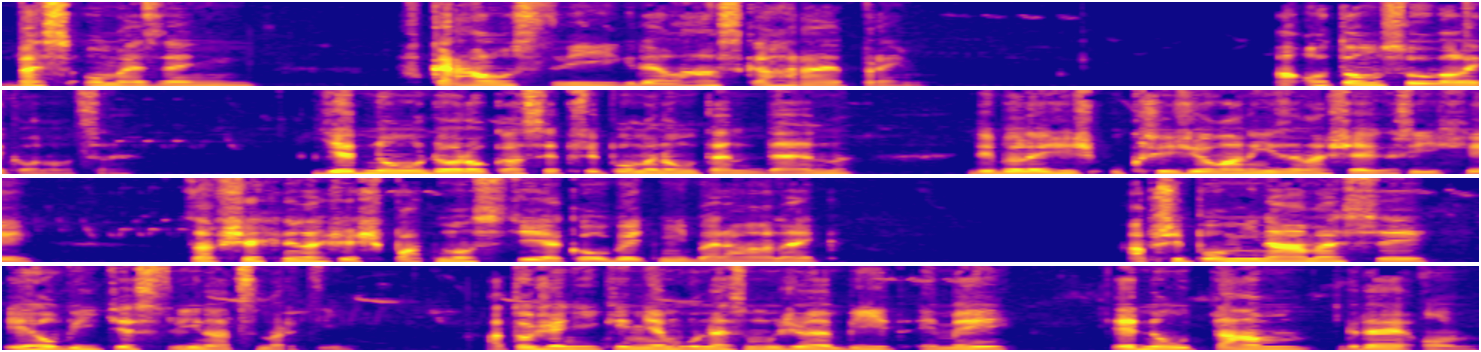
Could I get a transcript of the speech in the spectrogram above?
bez omezení, v království, kde láska hraje prim. A o tom jsou Velikonoce. Jednou do roka si připomenou ten den, kdy byl Ježíš ukřižovaný za naše hříchy, za všechny naše špatnosti jako obětní beránek a připomínáme si jeho vítězství nad smrtí. A to, že díky němu dnes můžeme být i my jednou tam, kde je on.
